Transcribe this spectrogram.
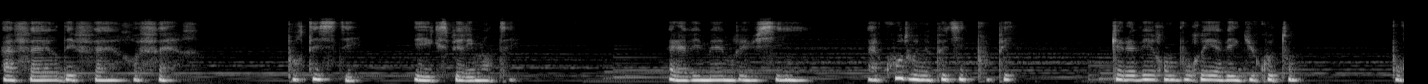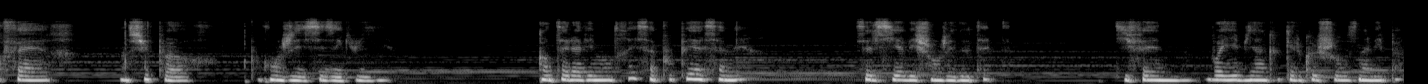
à faire, défaire, refaire, pour tester et expérimenter. Elle avait même réussi à coudre une petite poupée qu'elle avait rembourrée avec du coton pour faire un support pour ranger ses aiguilles. Quand elle avait montré sa poupée à sa mère, celle-ci avait changé de tête. Tiphaine voyait bien que quelque chose n'allait pas.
